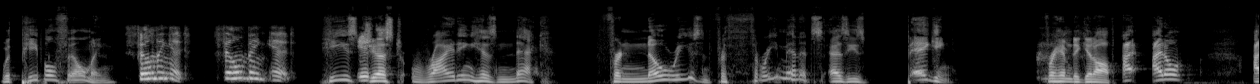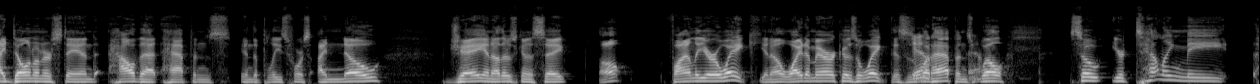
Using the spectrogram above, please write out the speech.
with people filming, filming it, filming it. he's It's- just riding his neck for no reason for three minutes as he's begging for him to get off. I, I don't I don't understand how that happens in the police force. I know Jay and others going to say, "Oh, Finally, you're awake. You know, white America is awake. This is Yeah. what happens. Yeah. Well, so you're telling me,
